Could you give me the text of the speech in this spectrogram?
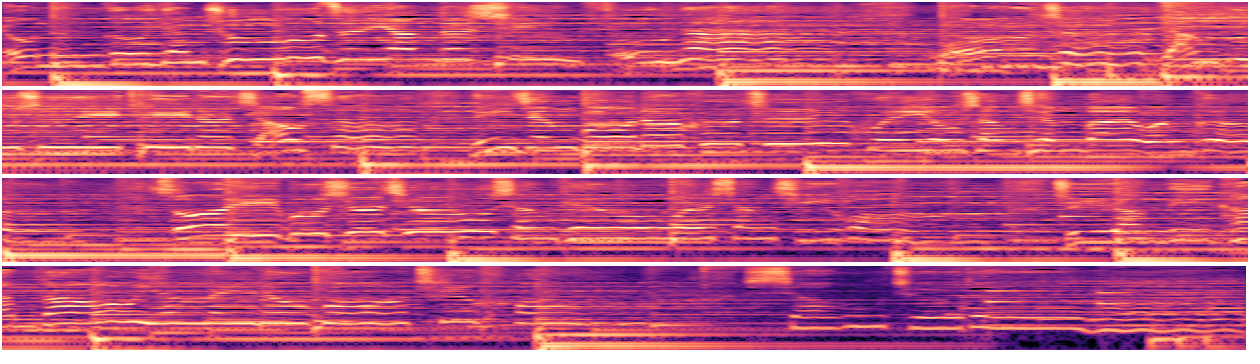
又能够演出怎样的幸福呢？我这样不值一提的角色，你见过的何止？会有上千百万个，所以不奢求上天偶尔想起我，只让你看到眼泪流过之后笑着的我。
